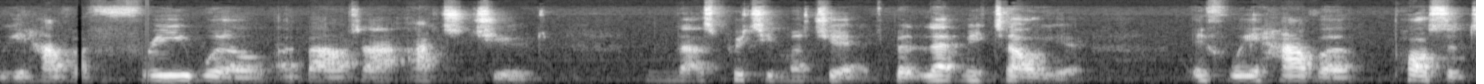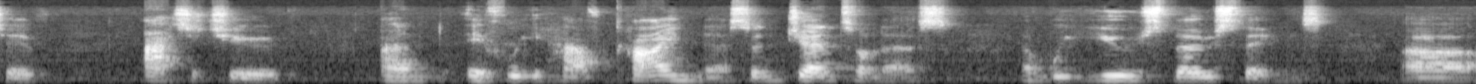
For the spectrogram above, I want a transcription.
We have a free will about our attitude. And that's pretty much it. But let me tell you, if we have a positive attitude and if we have kindness and gentleness and we use those things uh,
